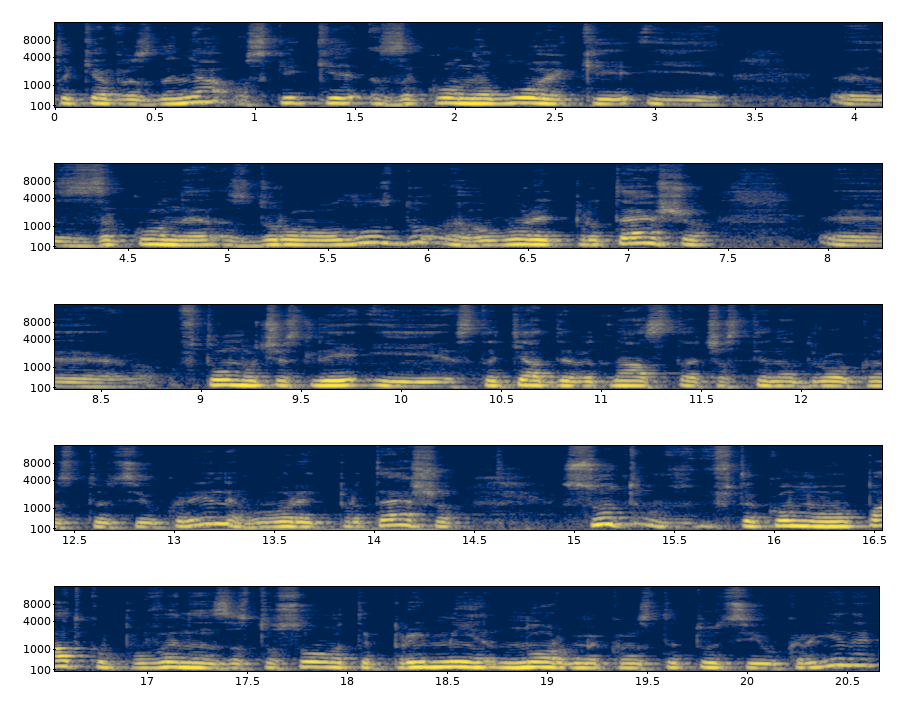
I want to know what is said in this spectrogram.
таке визнання, оскільки закони логіки і закони здорового глузду говорять про те, що е, в тому числі і стаття 19 частина 2 Конституції України говорить про те, що суд в- такому випадку повинен застосовувати прямі норми Конституції України,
